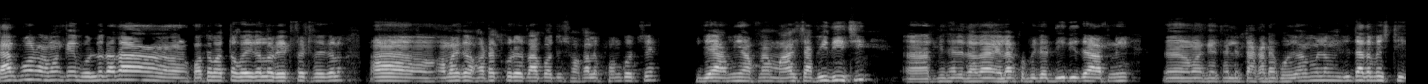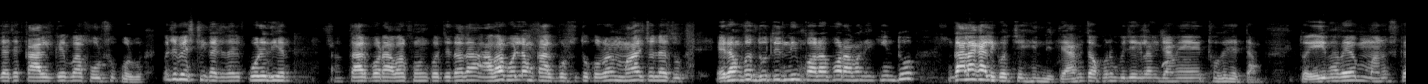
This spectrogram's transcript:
তারপর আমাকে বলল, দাদা, কথাবার্তা হয়ে গেল রেট ফেট হয়ে গেল। আমাকে হঠাৎ করে তারপর সকালে ফোন করছে যে, আমি আপনার মাল চাপিয়ে দিয়েছি। আপনি তাহলে দাদা এলার কপিটা দিয়ে দিতে, আপনি আমাকে তাহলে টাকাটা করে আমি বললাম, যে দাদা, বেশ ঠিক আছে, কালকে বা পরশু করব। বলছে, বেশ ঠিক আছে, তাহলে করে দিয়েন। তারপরে আবার ফোন করছে, দাদা, আবার বললাম, কাল পরশু তো করব, মাল চলে আসুক। এরকম করে দু, তিন দিন করার পর আমাকে কিন্তু গালাগালি করছে হিন্দিতে। আমি তখনই বুঝে গেলাম যে আমি ঠকে যেতাম। তো এইভাবে মানুষকে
